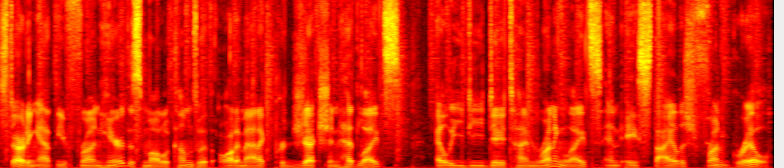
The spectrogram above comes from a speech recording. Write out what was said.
Starting at the front here, this model comes with automatic projection headlights, LED daytime running lights, and a stylish front grille.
